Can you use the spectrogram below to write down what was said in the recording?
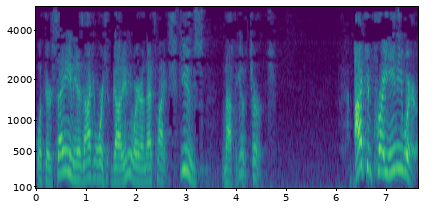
What they're saying is, I can worship God anywhere, and that's my excuse not to go to church. I can pray anywhere.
